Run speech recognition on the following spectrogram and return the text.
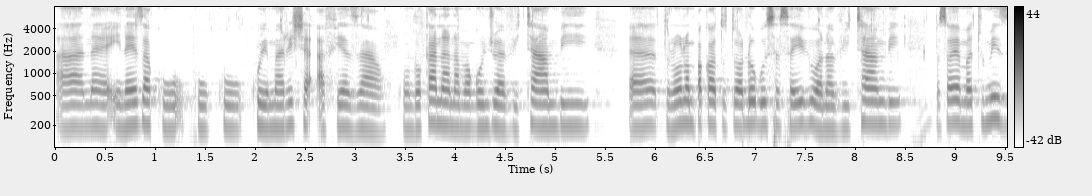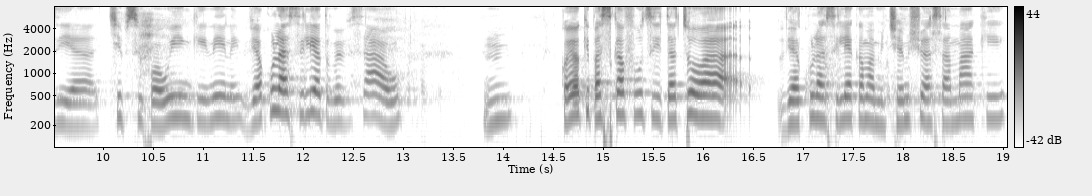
ah, na inaweza ku, ku, ku, kuimarisha afya zao, kuondokana na magonjwa ya vitambi. Uh, tunaona mpaka watoto wadogo sasa hivi wana vitambi kwa sababu ya matumizi ya chipsi kwa wingi nini, vyakula asilia tumevisahau. Mm. Kwa hiyo Kipasika Foods itatoa vyakula asilia kama michemsho ya samaki,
